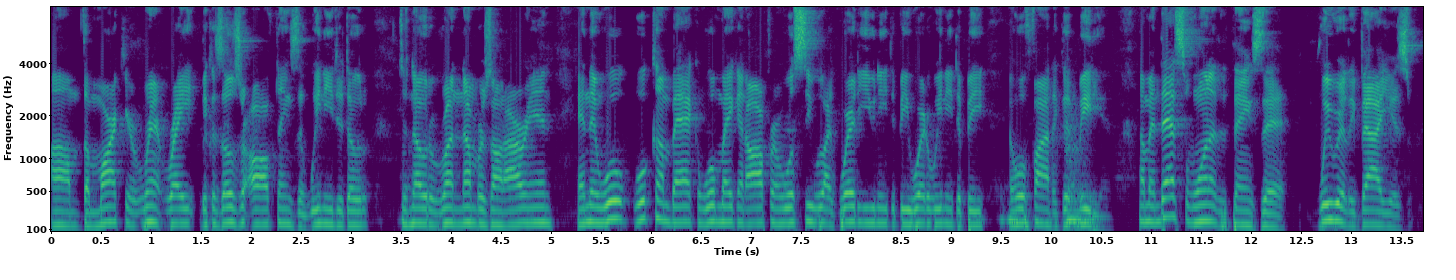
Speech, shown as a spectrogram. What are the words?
um, the market rent rate, because those are all things that we need to do to know to run numbers on our end. And then we'll we'll come back and we'll make an offer and we'll see like where do you need to be, where do we need to be, and we'll find a good median. I mean that's one of the things that we really value is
